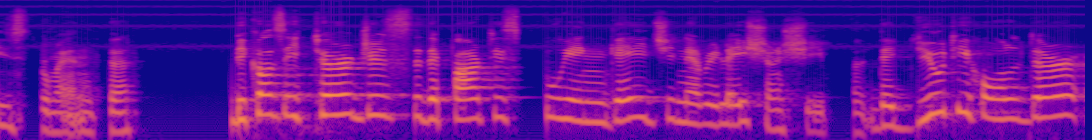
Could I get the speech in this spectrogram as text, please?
instrument because it urges the parties to engage in a relationship. The duty holder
